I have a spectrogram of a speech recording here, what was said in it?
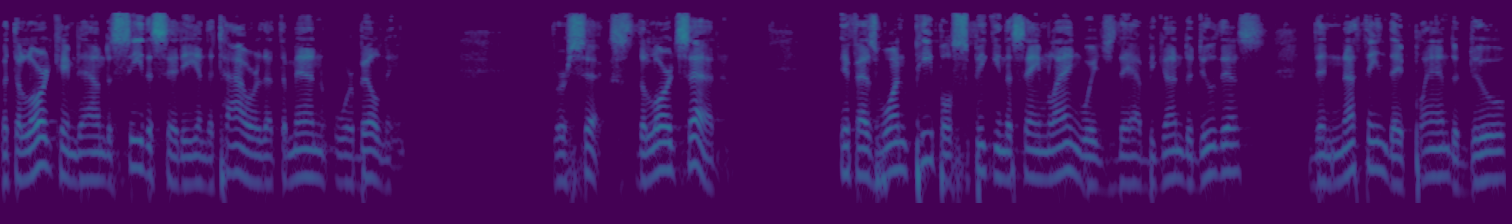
But the Lord came down to see the city and the tower that the men were building. Verse 6 The Lord said, If as one people speaking the same language they have begun to do this, then nothing they plan to do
